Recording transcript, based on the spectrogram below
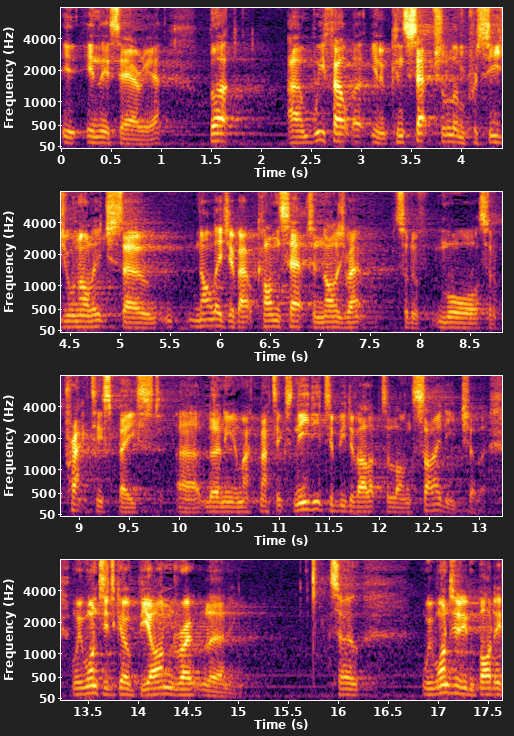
in, in, this area, but Um, we felt that you know, conceptual and procedural knowledge, so knowledge about concepts and knowledge about sort of more sort of practice-based uh, learning in mathematics needed to be developed alongside each other. And we wanted to go beyond rote learning. So we wanted to embody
